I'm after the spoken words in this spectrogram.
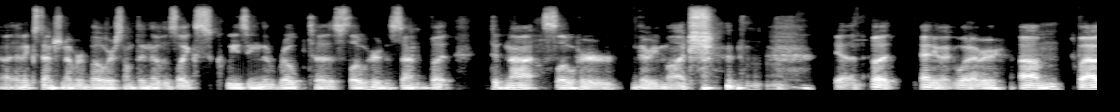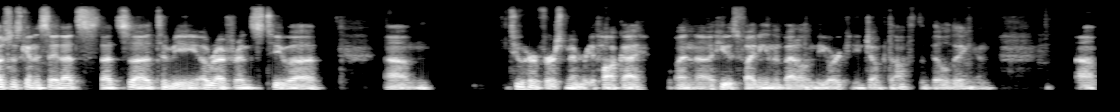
an extension of her bow or something that was like squeezing the rope to slow her descent, but did not slow her very much. yeah, but anyway, whatever. Um, but I was just gonna say that's that's uh to me a reference to uh um to her first memory of Hawkeye when uh, he was fighting in the Battle of New York and he jumped off the building. And um,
